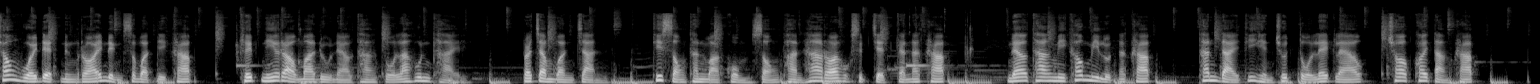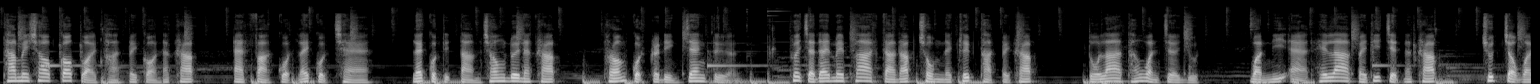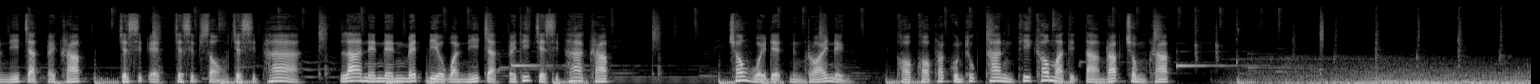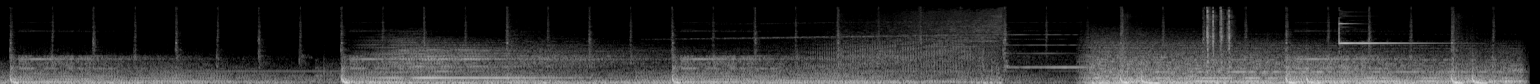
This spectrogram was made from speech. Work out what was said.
ช่องหวยเด็ด 101 สวัสดีครับ คลิปนี้เรามาดูแนวทางตัวล่าหุ้นไทย ประจำวันจันทร์ที่ 2 ธันวาคม 2567 กันนะครับ แนวทางมีเข้ามีหลุดนะครับ ท่านใดที่เห็นชุดตัวเลขแล้ว ชอบค่อยตามครับ ถ้าไม่ชอบก็ปล่อยผ่านไปก่อนนะครับ แอดฝากกดไลค์กดแชร์ และกดติดตามช่องด้วยนะครับ พร้อมกดกระดิ่งแจ้งเตือน เพื่อจะได้ไม่พลาดการรับชมในคลิปถัดไปครับ ตัวล่าทั้งวันเจอหยุด วันนี้แอดให้ลากไปที่ 7 นะครับ ชุดเจาะวันนี้จัดไปครับ 71 72 75 ล่าเน้นเน้นเม็ดเดียววันนี้จัดไปที่ 75 ครับ ช่องหวยเด็ด 101 ขอขอบพระคุณทุกท่านที่เข้ามาติดตามรับชมครับ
